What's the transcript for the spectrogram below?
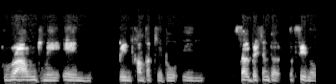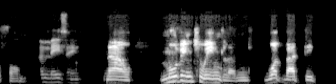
ground me in being comfortable in celebrating the, the female form. Amazing. Now, moving to England, what that did,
